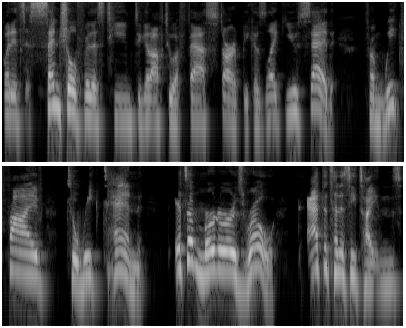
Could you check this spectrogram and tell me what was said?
But it's essential for this team to get off to a fast start because, like you said, from week five to week 10, it's a murderer's row at the Tennessee Titans,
